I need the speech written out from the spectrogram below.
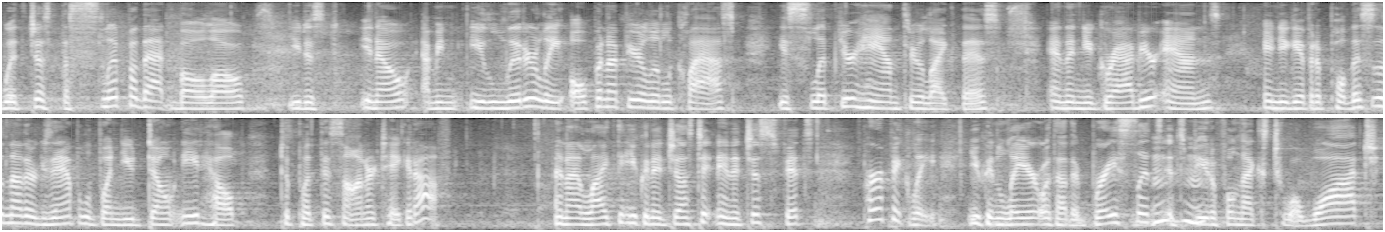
with just the slip of that bolo. You just, you know, I mean, you literally open up your little clasp, you slip your hand through like this, and then you grab your ends and you give it a pull. This is another example of when you don't need help to put this on or take it off. And I like that you can adjust it and it just fits perfectly. You can layer it with other bracelets. It's mm-hmm. beautiful next to a watch,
